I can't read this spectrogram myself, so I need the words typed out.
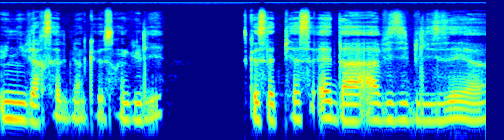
universel, bien que singulier. Est-ce que cette pièce aide à, visibiliser euh?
